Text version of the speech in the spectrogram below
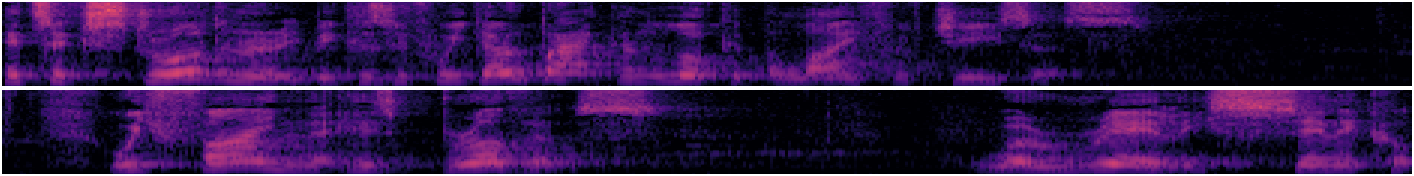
It's extraordinary because if we go back and look at the life of Jesus, we find that his brothers were really cynical.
